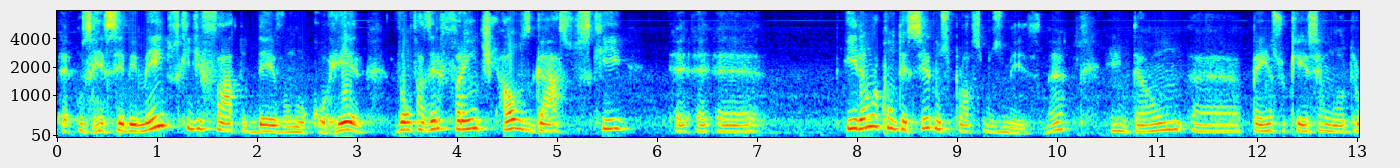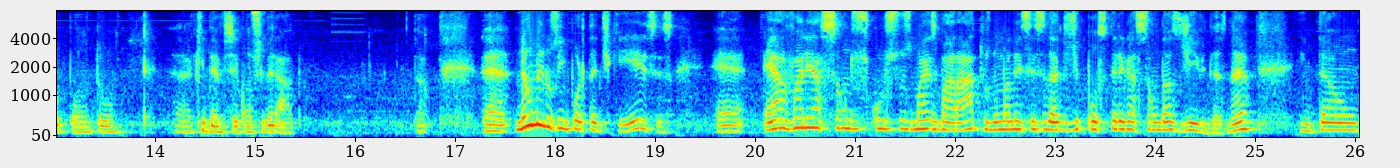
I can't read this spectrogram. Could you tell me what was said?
eh, os recebimentos que de fato devam ocorrer vão fazer frente aos gastos que eh, eh, irão acontecer nos próximos meses. Né? Então, penso que esse é um outro ponto que deve ser considerado. Tá? não menos importante que esses é, é, a avaliação dos custos mais baratos numa necessidade de postergação das dívidas. Né? Então,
